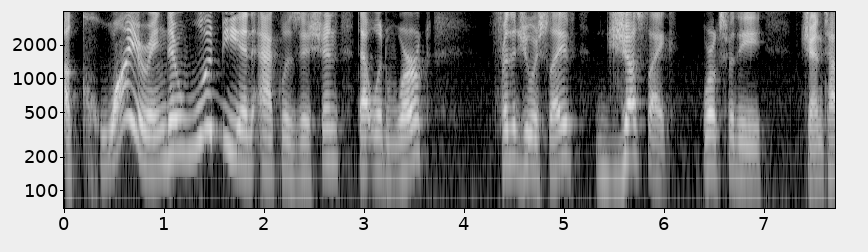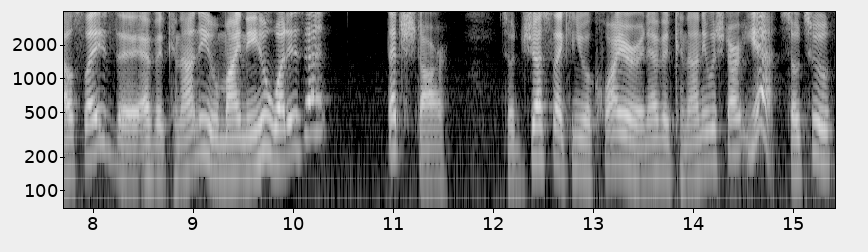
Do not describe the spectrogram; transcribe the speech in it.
acquiring, there would be an acquisition that would work for the Jewish slave, just like works for the Gentile slave, the Eved Kanani, Umaynihu. What is that? That's star. So just like can you acquire an Eved Kanani with star? Yeah, so too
